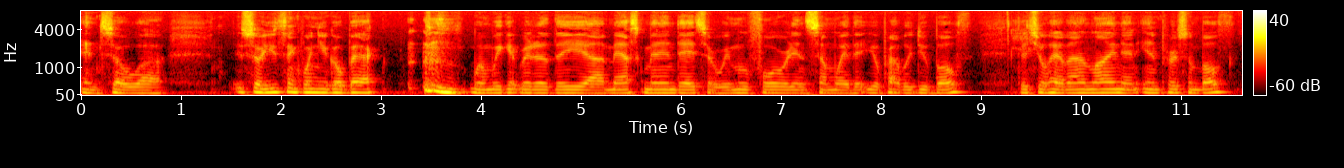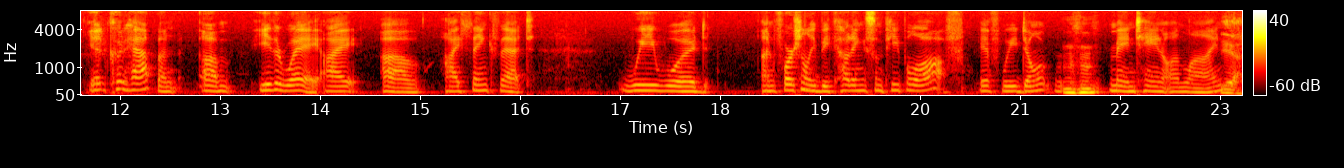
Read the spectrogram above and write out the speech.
And so, uh, so you think when you go back, when we get rid of the uh, mask mandates, or we move forward in some way, that you'll probably do both, that you'll have online and in person both. It could happen. Um, either way, I uh, I think that we would unfortunately be cutting some people off if we don't r- Mhm. maintain online. Yeah,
